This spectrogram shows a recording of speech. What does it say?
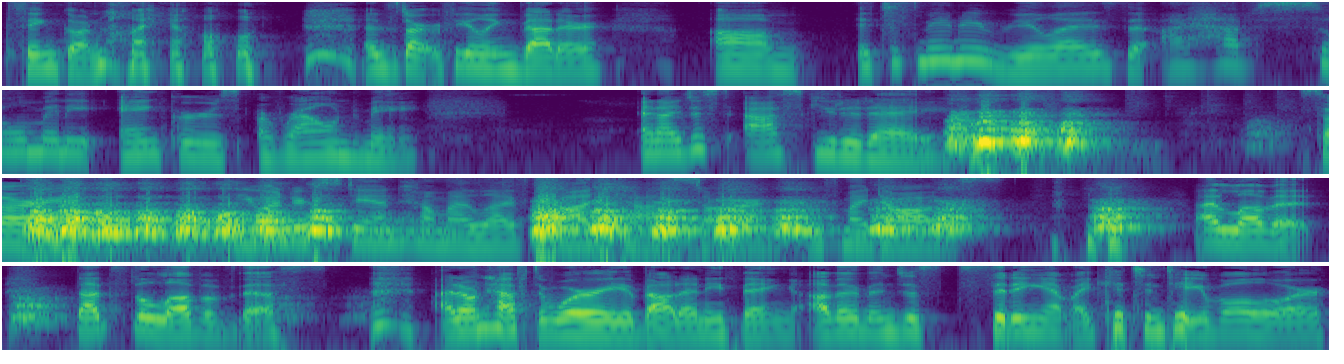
think on my own and start feeling better. Um, it just made me realize that I have so many anchors around me and I just ask you today. Sorry. You understand how my live podcasts are with my dogs. I love it. That's the love of this. I don't have to worry about anything other than just sitting at my kitchen table or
